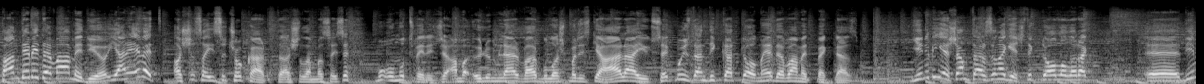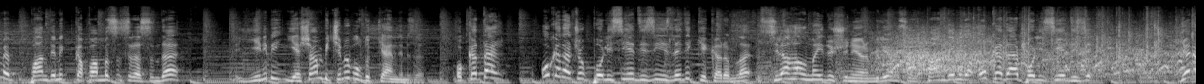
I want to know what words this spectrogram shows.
Pandemi devam ediyor. Yani evet aşı sayısı çok arttı aşılanma sayısı. Bu umut verici ama ölümler var. Bulaşma riski hala yüksek. Bu yüzden dikkatli olmaya devam etmek lazım. Yeni bir yaşam tarzına geçtik. Doğal olarak e, değil mi pandemik kapanması sırasında yeni bir yaşam biçimi bulduk kendimize. O kadar o kadar çok polisiye dizi izledik ki karımla. Silah almayı düşünüyorum biliyor musun? Pandemide o kadar polisiye dizi. Yani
